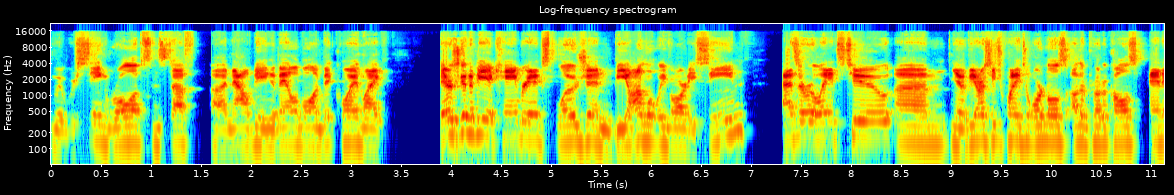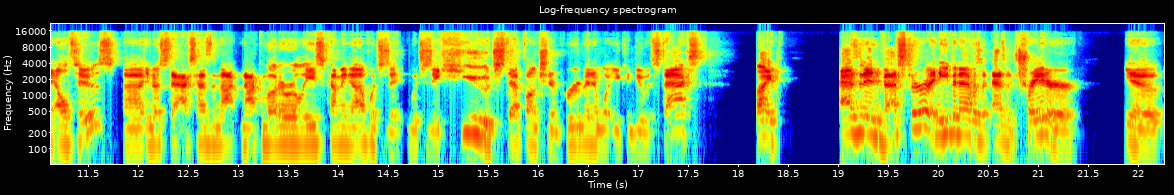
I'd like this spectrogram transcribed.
we're seeing rollups and stuff uh, now being available on Bitcoin. Like, there's going to be a Cambrian explosion beyond what we've already seen as it relates to um, you know BRC20s, ordinals, other protocols, and L2s. Uh, you know, Stacks has the Nakamoto release coming up, which is a which is a huge step function improvement in what you can do with Stacks. Like as an investor and even as a, as a trader, you know,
